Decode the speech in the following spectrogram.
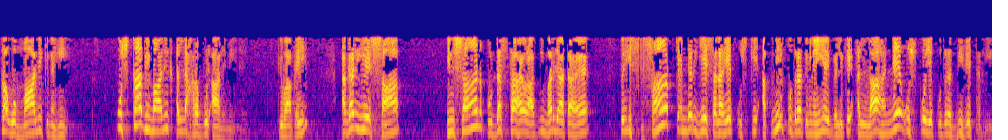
کا وہ مالک نہیں۔ اس کا بھی مالک اللہ رب العالمین ہے۔ کہ واقعی اگر یہ سانپ انسان کو ڈستا ہے اور آدمی مر جاتا ہے، تو اس سانپ کے اندر یہ صلاحیت اس کی اپنی قدرت میں نہیں ہے، بلکہ اللہ نے اس کو یہ قدرت دی ہے تبھی۔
